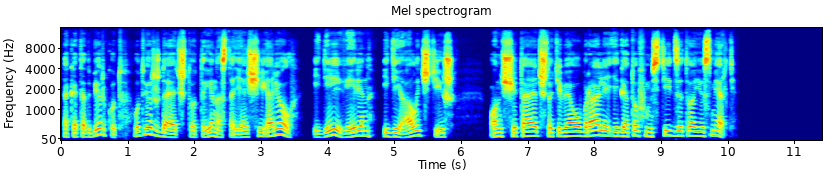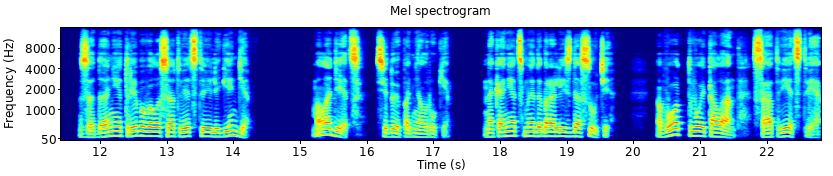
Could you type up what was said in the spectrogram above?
Так этот Беркут утверждает, что ты настоящий орел, идеи верен, идеалы чтишь. Он считает, что тебя убрали и готов мстить за твою смерть. Задание требовало соответствия легенде. Молодец. Седой поднял руки. «Наконец мы добрались до сути. Вот твой талант. Соответствие.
